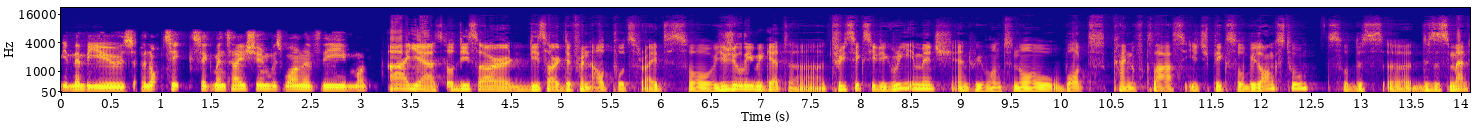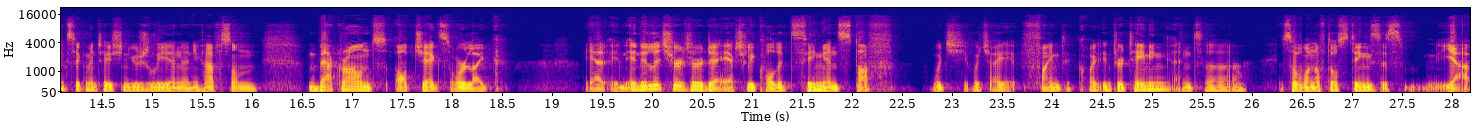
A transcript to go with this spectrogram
you remember you use panoptic segmentation was one of the mod- ah yeah. So these are these are different outputs, right? So usually we get a 360 degree image, and we want to know what kind of class each pixel belongs to. So this uh, this is semantic segmentation usually, and then you have some background objects or like yeah in, in the literature they actually call it thing and stuff which which I find quite entertaining and uh, so one of those things is, yeah,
